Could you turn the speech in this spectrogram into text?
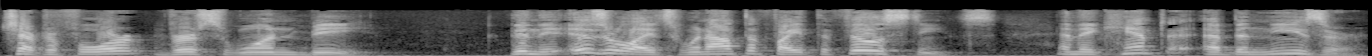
Chapter 4, verse 1b. Then the Israelites went out to fight the Philistines, and they camped at Ebenezer,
